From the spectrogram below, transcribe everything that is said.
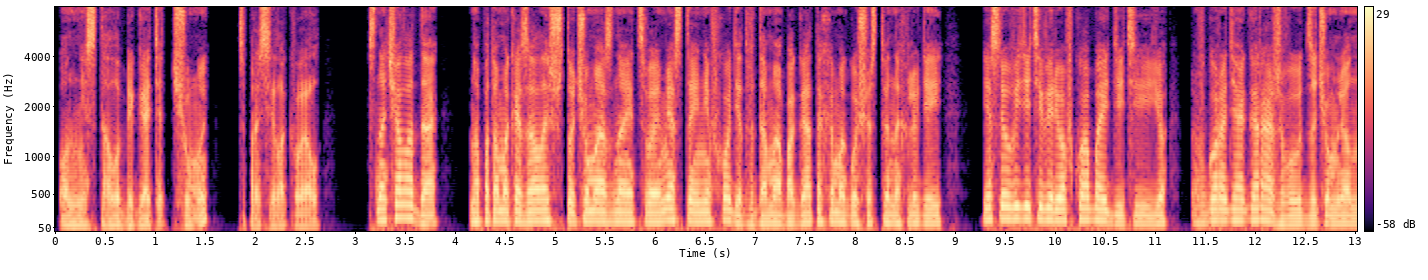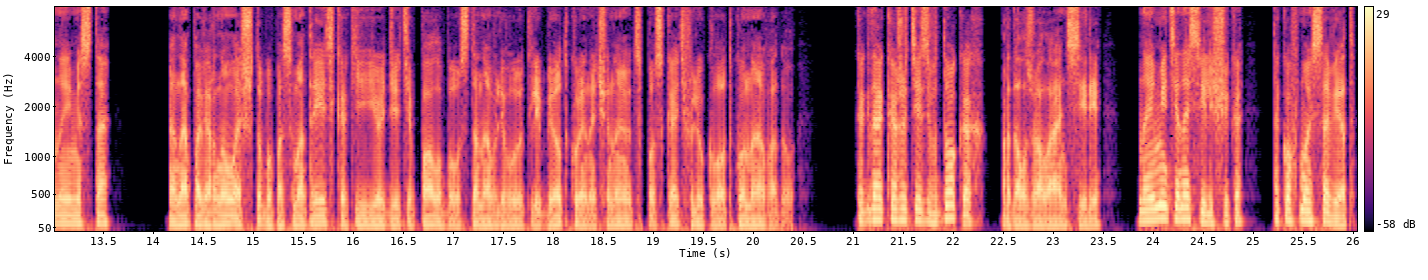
«Он не стал убегать от чумы?» — спросила Квелл. «Сначала да, но потом оказалось, что чума знает свое место и не входит в дома богатых и могущественных людей. Если увидите веревку, обойдите ее. В городе огораживают зачумленные места». Она повернулась, чтобы посмотреть, как ее дети палубы устанавливают лебедку и начинают спускать флюк-лодку на воду. «Когда окажетесь в доках», — продолжала Ансири, — «наймите носильщика. Таков мой совет.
